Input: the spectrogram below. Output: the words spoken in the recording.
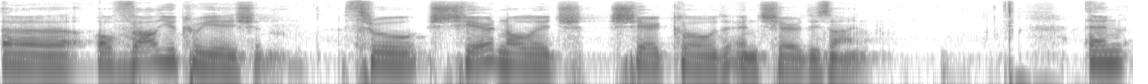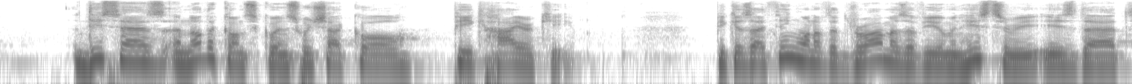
uh, of value creation through shared knowledge, shared code, and shared design. And this has another consequence which I call peak hierarchy. Because I think one of the dramas of human history is that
